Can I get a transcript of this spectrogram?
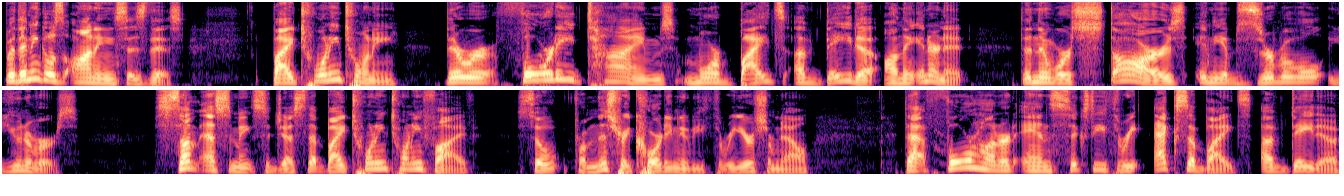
But then he goes on and he says this By 2020, there were 40 times more bytes of data on the internet than there were stars in the observable universe. Some estimates suggest that by 2025, so from this recording, it'll be three years from now, that 463 exabytes of data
